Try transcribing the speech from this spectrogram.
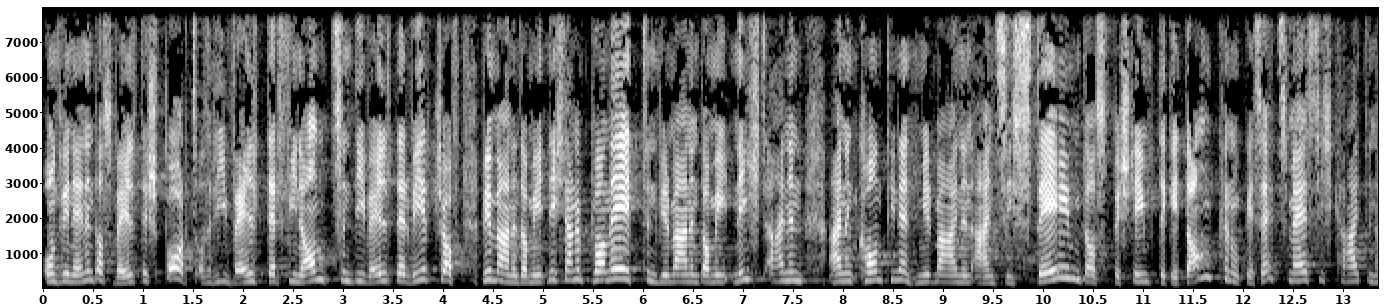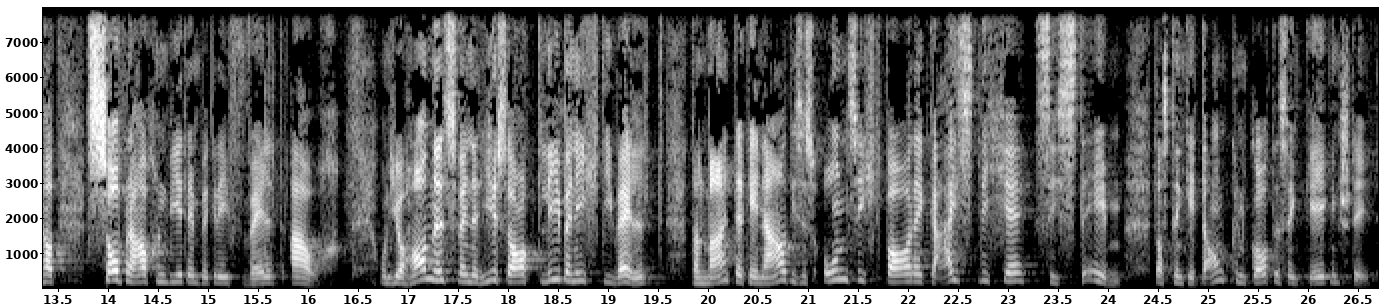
Und wir nennen das Welt des Sports, also die Welt der Finanzen, die Welt der Wirtschaft. Wir meinen damit nicht einen Planeten, wir meinen damit nicht einen, einen Kontinent, wir meinen ein System, das bestimmte Gedanken und Gesetzmäßigkeiten hat. So brauchen wir den Begriff Welt auch. Und Johannes, wenn er hier sagt, liebe nicht die Welt, dann meint er genau dieses unsichtbare geistliche System, das den Gedanken Gottes entgegensteht.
